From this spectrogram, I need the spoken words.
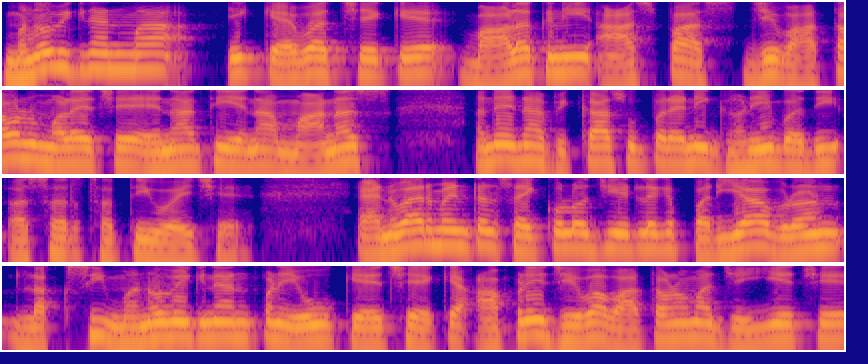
મનોવિજ્ઞાનમાં એક કહેવત છે કે બાળકની આસપાસ જે વાતાવરણ મળે છે એનાથી એના માનસ અને એના વિકાસ ઉપર એની ઘણી બધી અસર થતી હોય છે. એન્વાયરમેન્ટલ સાયકોલોજી એટલે કે પર્યાવરણ લક્ષી મનોવિજ્ઞાન પણ એવું કહે છે કે આપણે જેવા વાતાવરણમાં જઈએ છીએ,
